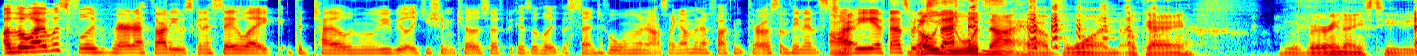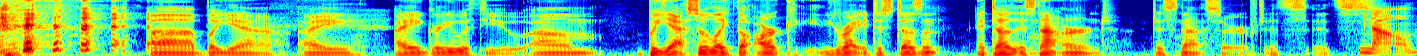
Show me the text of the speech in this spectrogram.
although I was fully prepared, I thought he was gonna say like the title of the movie be like, "You shouldn't kill yourself because of like the scent of a woman." I was like, I'm gonna fucking throw something at this I- TV if that's what no, he says. you would not have one. Okay, it was a very nice TV. uh, but yeah, I I agree with you. Um, but yeah, so like the arc, you're right. It just doesn't. It does. It's not earned. Just not served. It's it's No,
